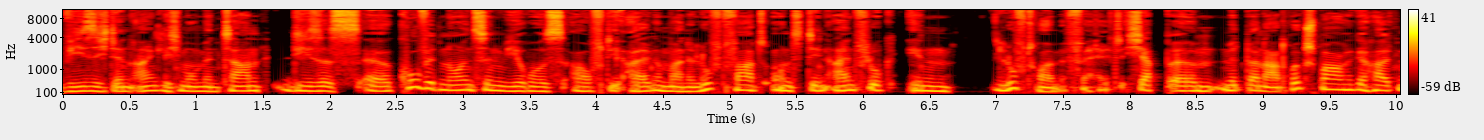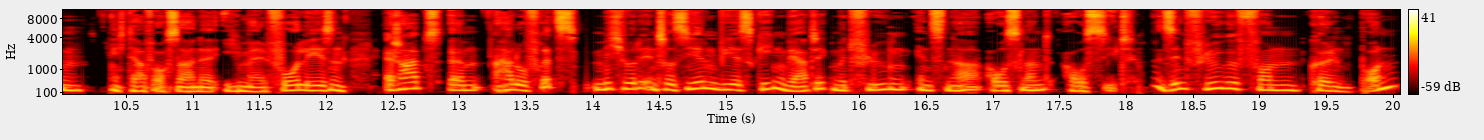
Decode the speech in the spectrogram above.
wie sich denn eigentlich momentan dieses äh, Covid-19-Virus auf die allgemeine Luftfahrt und den Einflug in Lufträume verhält. Ich habe ähm, mit Bernhard Rücksprache gehalten. Ich darf auch seine E-Mail vorlesen. Er schreibt, ähm, Hallo Fritz, mich würde interessieren, wie es gegenwärtig mit Flügen ins nahe Ausland aussieht. Sind Flüge von Köln-Bonn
